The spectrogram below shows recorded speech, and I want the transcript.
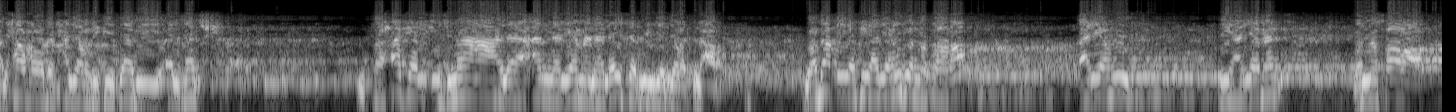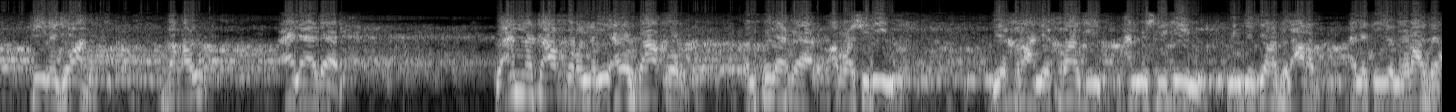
الحافظ بن حجر في كتابه الفتح. فحكى الإجماع على أن اليمن ليست من جزيرة العرب. وبقي فيها اليهود والنصارى. اليهود فيها اليمن والنصارى في نجران بقوا على ذلك. وأما تأخر النبي عليه تأخر الخلفاء الراشدين لإخراج لإخراج المشركين من جزيرة العرب التي هي المرادة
